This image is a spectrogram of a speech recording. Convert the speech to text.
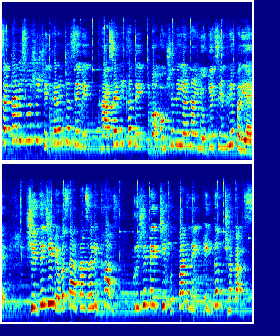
सत्तावीस वर्षे शेतकऱ्यांच्या सेवेत रासायनिक खते व औषधे यांना योग्य सेंद्रिय पर्याय. शेतीची व्यवस्था आता झाली खास. कृषी टेकची उत्पादने एकदम झकास.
